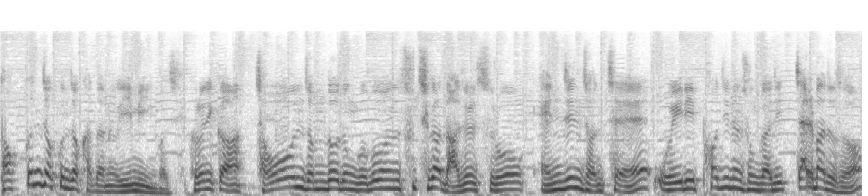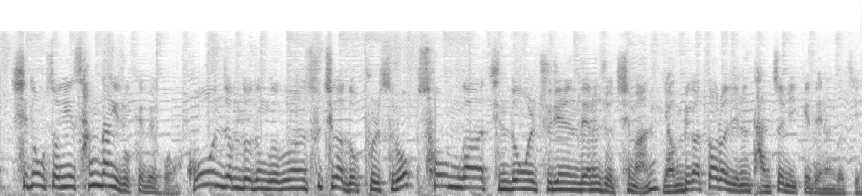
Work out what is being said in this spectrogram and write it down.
더 끈적끈적하다는 의미인 거지. 그러니까 저온 점도 등급은 수치가 낮을수록 엔진 전체에 오일이 퍼지는 순간이 짧아져서 시동성이 상당히 좋게 되고 고온 점도 등급은 수치가 높을수록 소음과 진동을 줄이는 데는 좋지만 연비가 떨어지는 단점이 있게 되는 거지.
